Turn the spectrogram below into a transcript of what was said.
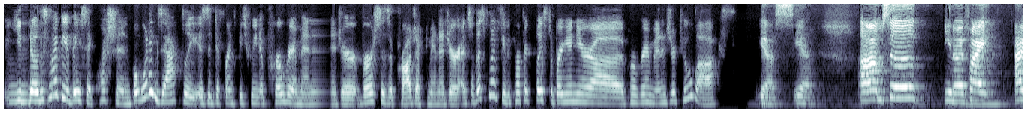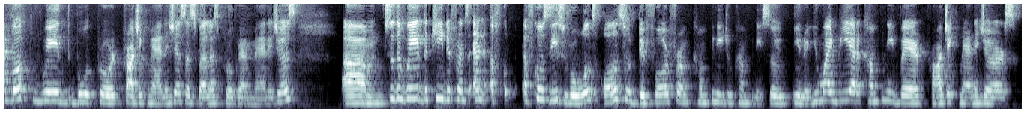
you know, this might be a basic question, but what exactly is the difference between a program manager versus a project manager? And so, this might be the perfect place to bring in your uh, program manager toolbox. Yes, yeah. Um, so, you know, if I I've worked with both pro- project managers as well as program managers. Um, so the way the key difference, and of, of course, these roles also differ from company to company. So, you know, you might be at a company where project managers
